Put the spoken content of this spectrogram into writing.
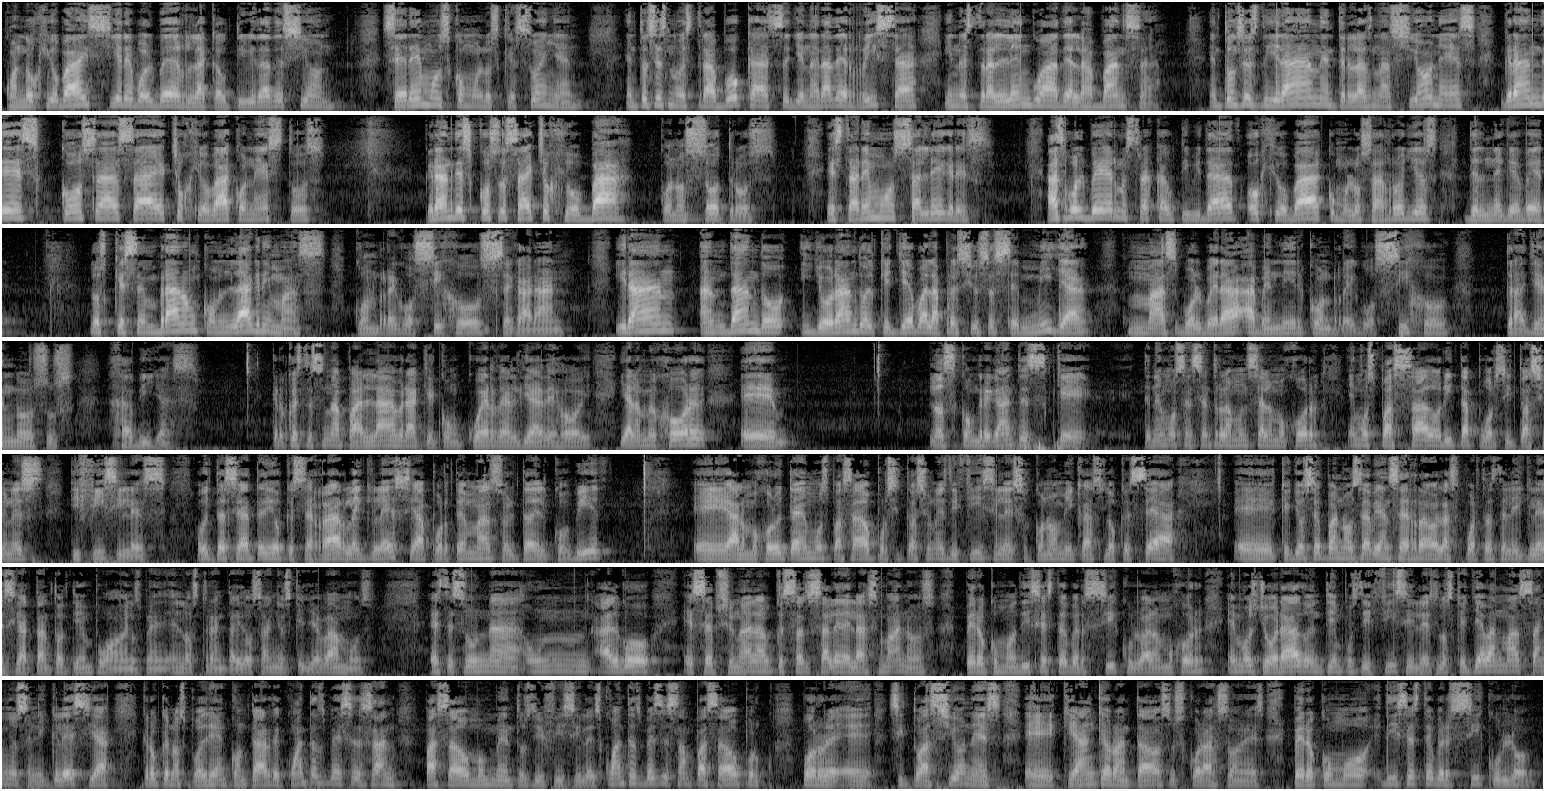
cuando Jehová hiciere volver la cautividad de Sión, seremos como los que sueñan, entonces nuestra boca se llenará de risa y nuestra lengua de alabanza. Entonces dirán entre las naciones, grandes cosas ha hecho Jehová con estos, grandes cosas ha hecho Jehová con nosotros. Estaremos alegres. Haz volver nuestra cautividad, oh Jehová, como los arroyos del Negevet. Los que sembraron con lágrimas, con regocijo segarán. Irán andando y llorando el que lleva la preciosa semilla, mas volverá a venir con regocijo trayendo sus javillas. Creo que esta es una palabra que concuerda el día de hoy y a lo mejor eh, los congregantes que tenemos en Centro de la Monza, a lo mejor hemos pasado ahorita por situaciones difíciles, Ahorita se ha tenido que cerrar la iglesia por temas ahorita del COVID. Eh, a lo mejor ahorita hemos pasado por situaciones difíciles, económicas, lo que sea. Eh, que yo sepa, no se habían cerrado las puertas de la iglesia tanto tiempo en los, en los 32 años que llevamos. Este es una, un, algo excepcional, algo que sale de las manos, pero como dice este versículo, a lo mejor hemos llorado en tiempos difíciles. Los que llevan más años en la iglesia creo que nos podrían contar de cuántas veces han pasado momentos difíciles, cuántas veces han pasado por, por eh, situaciones eh, que han quebrantado sus corazones. Pero como dice este versículo,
